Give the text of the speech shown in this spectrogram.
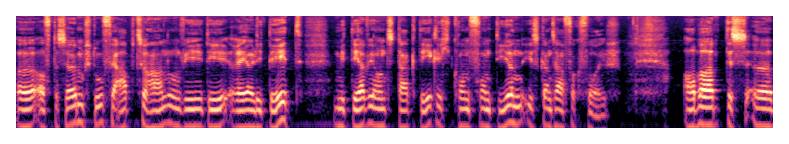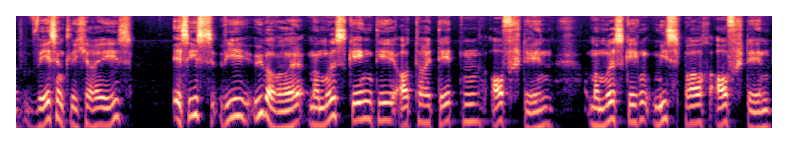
äh, auf derselben Stufe abzuhandeln wie die Realität, mit der wir uns tagtäglich konfrontieren, ist ganz einfach falsch. Aber das äh, Wesentlichere ist, es ist wie überall, man muss gegen die Autoritäten aufstehen man muss gegen Missbrauch aufstehen,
